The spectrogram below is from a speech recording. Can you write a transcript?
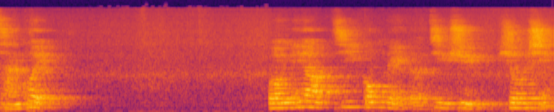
惭愧，我们要积功累德，继续修行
